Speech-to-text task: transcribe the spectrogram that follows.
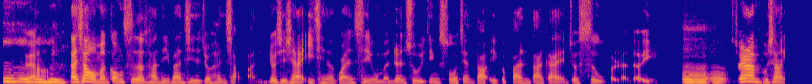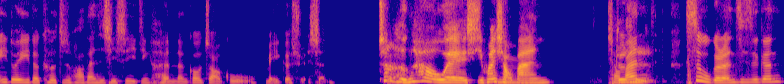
嗯哼，对啊。那像我们公司的团体班其实就很小班，尤其现在疫情的关系，我们人数已经缩减到一个班大概就四五个人而已。嗯嗯嗯。虽然不像一对一的克制化，但是其实已经很能够照顾每一个学生。这样很好哎、喜欢小班，嗯、小班四五个人其实跟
